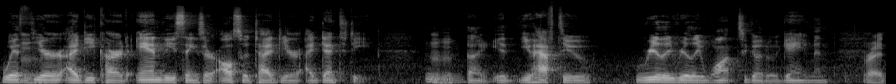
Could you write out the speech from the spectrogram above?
with your ID card, and these things are also tied to your identity. Like it, you have to really, really want to go to a game, and Right.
